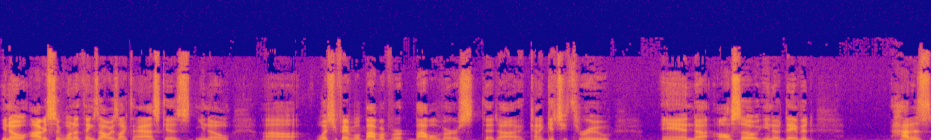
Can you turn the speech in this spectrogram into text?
you know, obviously, one of the things I always like to ask is, you know, uh, what's your favorite Bible Bible verse that uh, kind of gets you through, and uh, also, you know, David, how does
